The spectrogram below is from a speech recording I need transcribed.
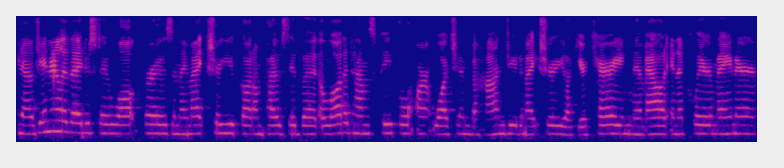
you know, generally they just do walkthroughs and they make sure you've got them posted, but a lot of times people aren't watching behind you to make sure you like you're carrying them out in a clear manner.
